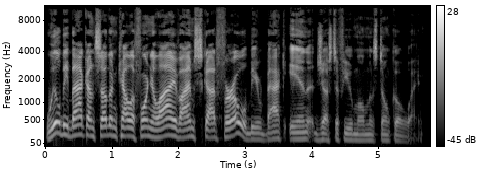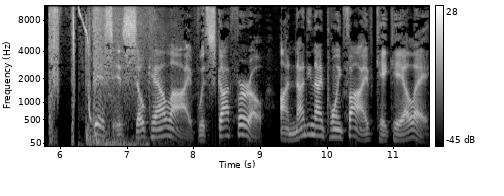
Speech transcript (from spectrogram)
We'll be back on Southern California Live. I'm Scott Furrow. We'll be back in just a few moments. Don't go away. This is SoCal Live with Scott Furrow on 99.5 KKLA.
